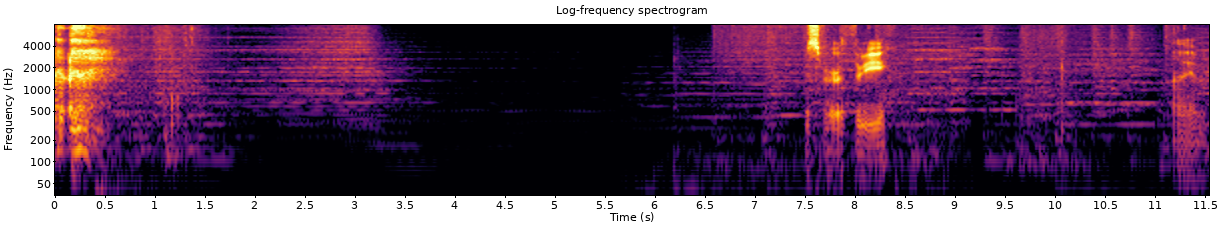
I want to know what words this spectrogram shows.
For 3. I am.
